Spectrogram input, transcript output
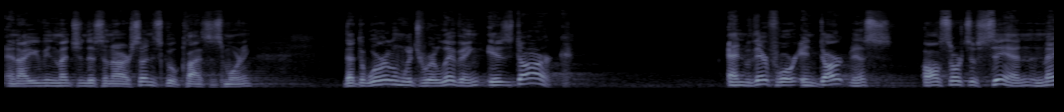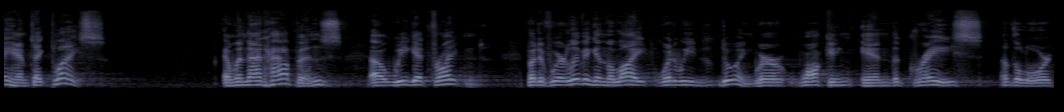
and I even mentioned this in our Sunday school class this morning, that the world in which we're living is dark. And therefore, in darkness, all sorts of sin and mayhem take place. And when that happens, uh, we get frightened. But if we're living in the light, what are we doing? We're walking in the grace of the Lord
